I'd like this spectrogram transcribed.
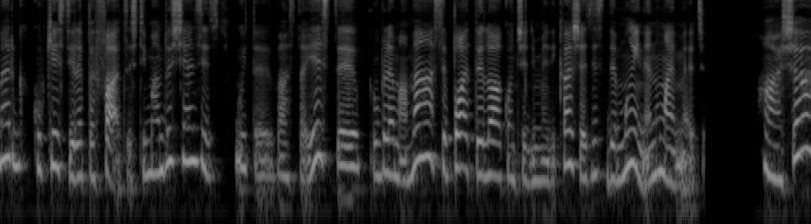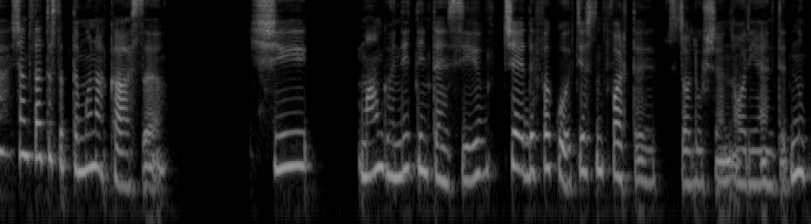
merg cu chestiile pe față, știi? M-am dus și am zis, uite, asta este problema mea, se poate lua concediu medical și a zis, de mâine nu mai merge. Așa, și am stat o săptămână acasă și m-am gândit intensiv ce e de făcut. Eu sunt foarte solution oriented, nu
